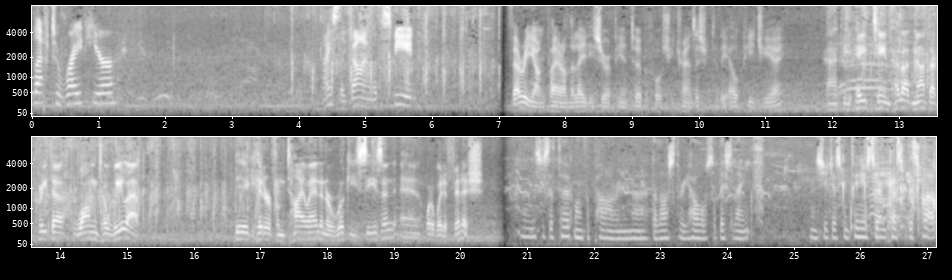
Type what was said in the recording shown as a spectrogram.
left to right here. Nicely done with speed. Very young player on the Ladies European Tour before she transitioned to the LPGA. At the 18th, how about Natthakritta Vongtaveelap? Big hitter from Thailand in her rookie season, and what a way to finish. And this is the third one for par in uh, the last three holes of this length. And she just continues to impress with this club.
